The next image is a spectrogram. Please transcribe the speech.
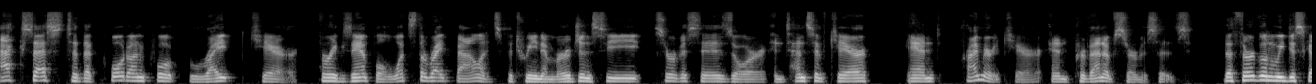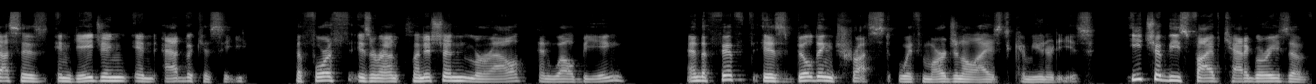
access to the quote unquote right care. For example, what's the right balance between emergency services or intensive care and primary care and preventive services? The third one we discuss is engaging in advocacy. The fourth is around clinician morale and well being. And the fifth is building trust with marginalized communities. Each of these five categories of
